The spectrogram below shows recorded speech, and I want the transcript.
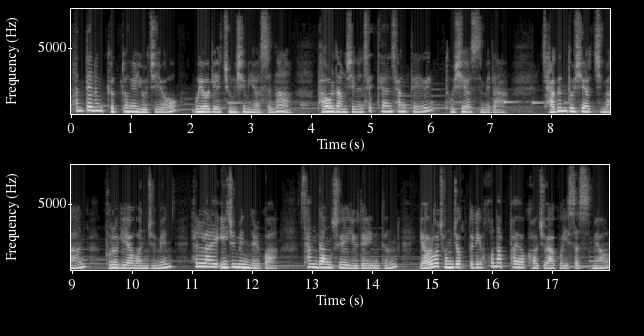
한때는 교통의 요지요, 무역의 중심이었으나 바울 당시는 쇠퇴한 상태의 도시였습니다. 작은 도시였지만 부르기아 원주민, 헬라의 이주민들과 상당수의 유대인 등 여러 종족들이 혼합하여 거주하고 있었으며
